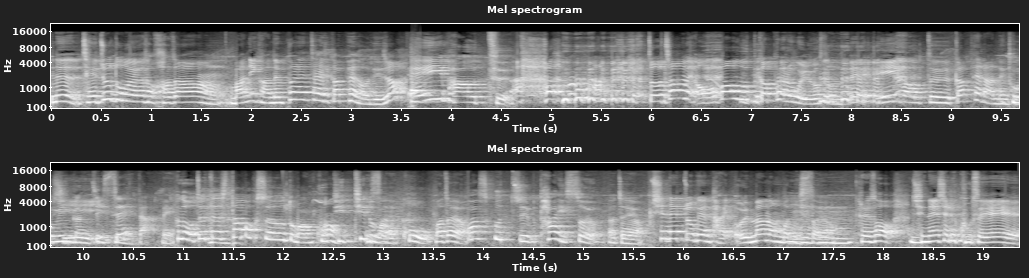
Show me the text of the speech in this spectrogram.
는 제주도에서 가장 많이 가는 프랜차이즈 카페는 어디죠? 에이바우트 저 처음에 about 카페라고 읽었었는데 에이바우트 카페라는 곳이 도민같이 있습니다. 네. 근데 어쨌든 스타벅스도 많고 어, DT도 있어요. 많고 맞아요. 파스쿠찌 다 있어요 맞아요. 시내 쪽엔 다 웬만한 건 있어요. 음. 그래서 지내실 곳에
